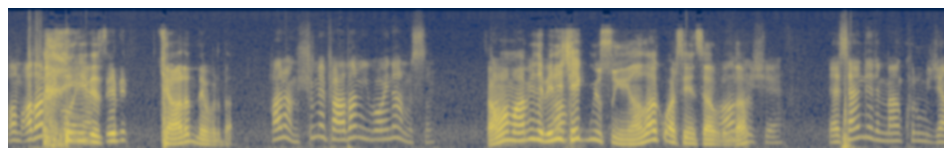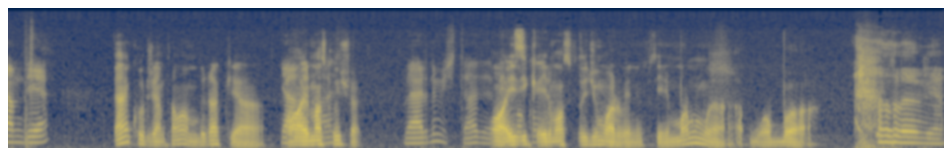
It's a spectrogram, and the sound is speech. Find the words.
Oğlum adam gibi oyna. İyi de senin karın ne burada? Haram şu map'i adam gibi oynar mısın? Tamam abi de beni Al. çekmiyorsun ya. Lag var senin Al serverında. köşeye. Ya sen dedim ben kurmayacağım diye. Ben kuracağım tamam bırak ya. Ya, Aa elmas kılıç var. Verdim işte hadi. Aa ezik elmas kılıcım var benim. Senin var mı ya? Baba. Allah'ım ya.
